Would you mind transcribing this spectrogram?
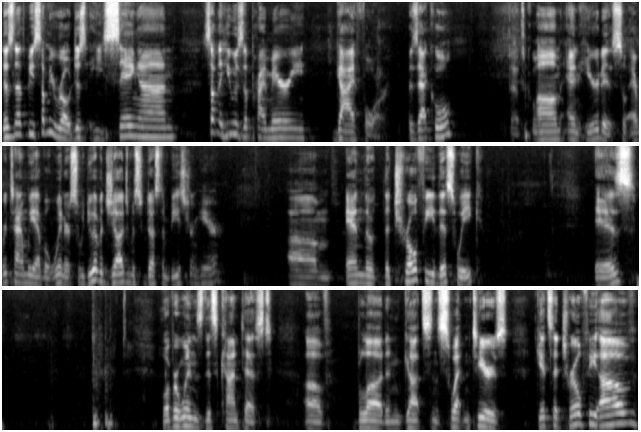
Doesn't have to be something he wrote. Just he sang on something he was the primary guy for. Is that cool? That's cool. Um, and here it is. So every time we have a winner, so we do have a judge, Mr. Dustin Beestrom here. Um, and the the trophy this week is whoever wins this contest of blood and guts and sweat and tears gets a trophy of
